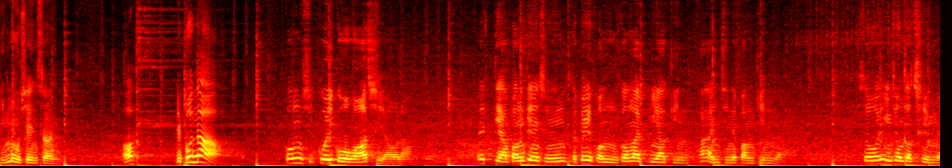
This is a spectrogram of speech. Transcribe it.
铃木先生。哦，日本啊？讲是过国华侨啦。咧订房间时特别分讲爱边仔近、较安静的房间啦。所以印象足深的，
